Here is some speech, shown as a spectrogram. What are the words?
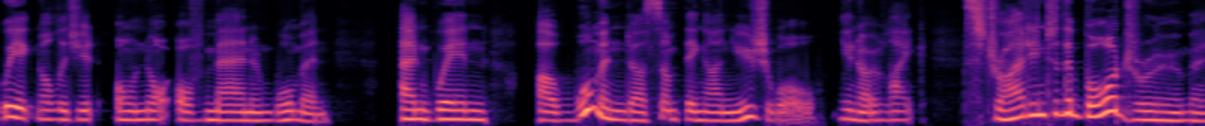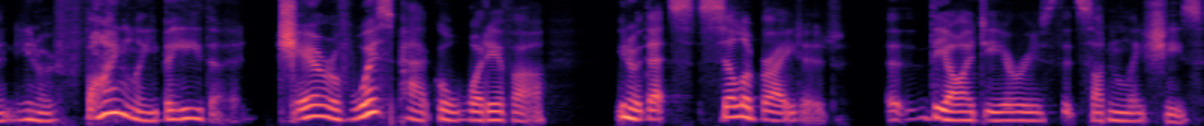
we acknowledge it or not of man and woman. And when a woman does something unusual, you know, like stride into the boardroom and, you know, finally be the chair of Westpac or whatever, you know, that's celebrated. uh, the idea is that suddenly she's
